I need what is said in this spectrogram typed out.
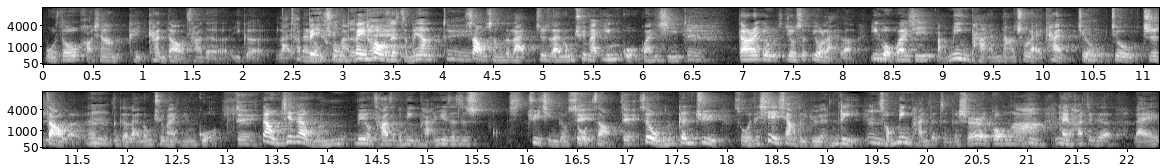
我都好像可以看到它的一个来来龙去脉，背后的怎么样造成的来，就是来龙去脉因果关系。对，当然又又是又来了因果关系，把命盘拿出来看，就就知道了，嗯，那个来龙去脉因果。对，但我们现在我们没有查这个命盘，因为这是。剧情的塑造，对，对，所以我们根据所谓的现象的原理，嗯、从命盘的整个十二宫啊，还有它这个来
